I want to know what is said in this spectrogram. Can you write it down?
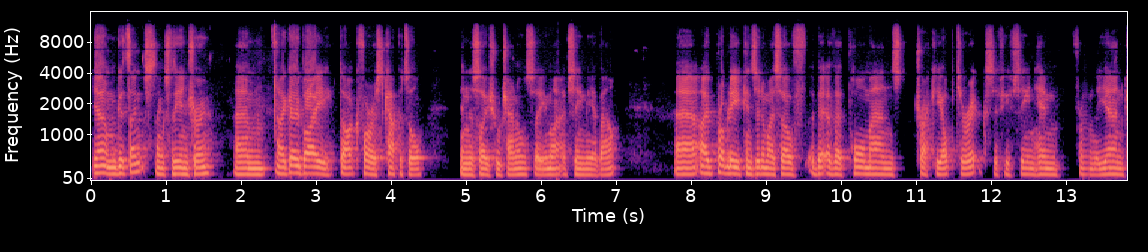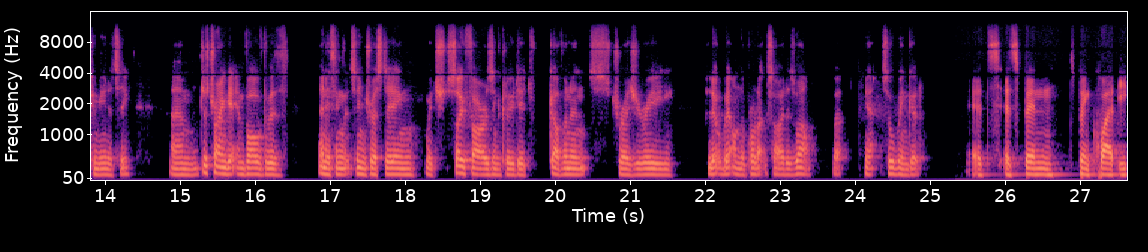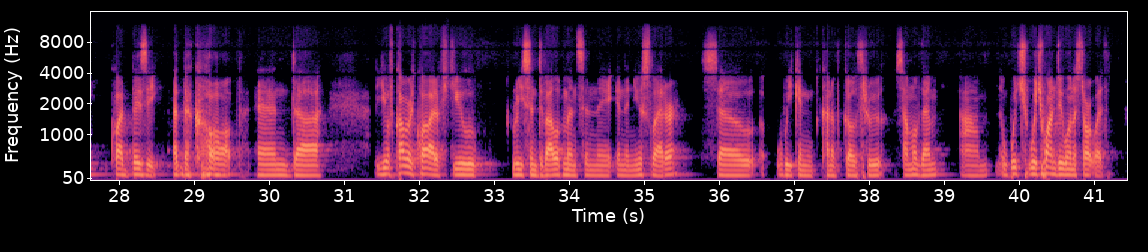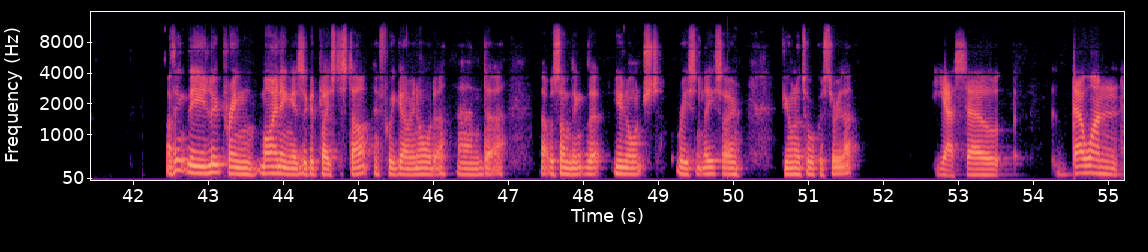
Yeah, I'm good. Thanks. Thanks for the intro. Um, I go by Dark Forest Capital in the social channels, so you might have seen me about. Uh, I probably consider myself a bit of a poor man's Tracheopteryx, if you've seen him from the Yearn community. Um, just try and get involved with anything that's interesting, which so far has included governance, treasury, a little bit on the product side as well. But yeah, it's all been good. It's it's been it's been quite quite busy at the co-op, and uh, you've covered quite a few recent developments in the in the newsletter, so we can kind of go through some of them. Um, which which one do you want to start with? I think the Loopring mining is a good place to start if we go in order, and uh, that was something that you launched recently. So, if you want to talk us through that, yeah. So that one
